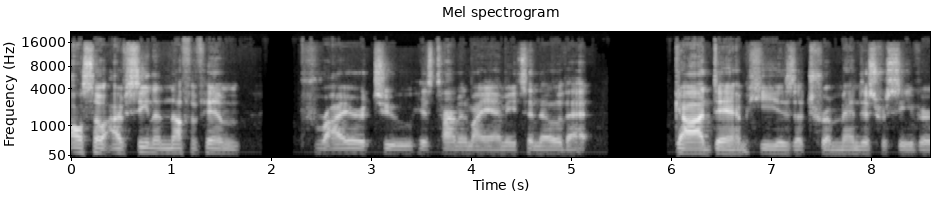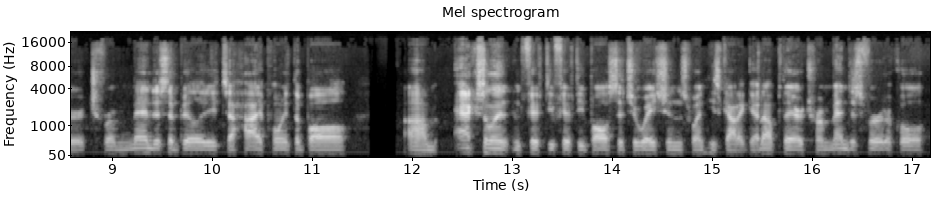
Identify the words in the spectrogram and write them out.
also I've seen enough of him prior to his time in Miami to know that goddamn he is a tremendous receiver, tremendous ability to high point the ball, um, excellent in 50-50 ball situations when he's got to get up there, tremendous vertical,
